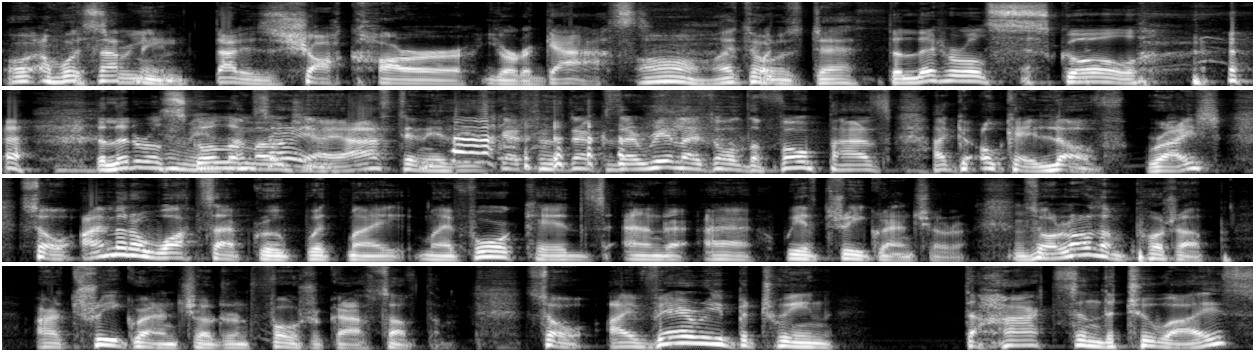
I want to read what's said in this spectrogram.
Oh, and what's that mean? That is shock, horror. You're aghast. Oh, I thought it was death. The literal skull, the literal skull I'm emoji. sorry I asked any of these questions there because I realised all the faux pas. I go, okay, love, right? So I'm in a WhatsApp group with my my four kids, and uh, we have three grandchildren. So a lot of them put up our three grandchildren photographs of them. So I vary between the hearts in the two eyes,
